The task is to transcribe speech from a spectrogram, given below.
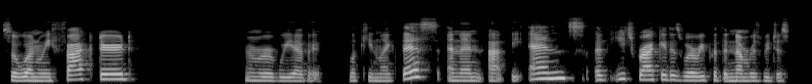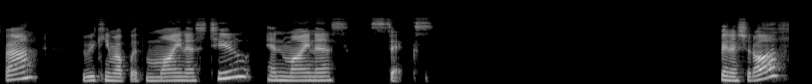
So when we factored, remember we have it looking like this. And then at the ends of each bracket is where we put the numbers we just found. So we came up with minus 2 and minus 6. Finish it off.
